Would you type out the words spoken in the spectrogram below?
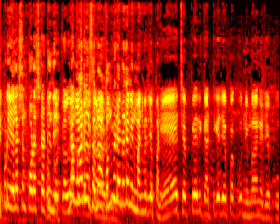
ఇప్పుడు ఎలక్షన్ కూడా స్టార్ట్ ఉంది నా మాట వినండి సార్ నా కంప్లీట్ అయినాక మీరు మంచి మీరు చెప్పండి ఏ చెప్పేది గట్టిగా చెప్పకు నిమ్మలంగా చెప్పు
